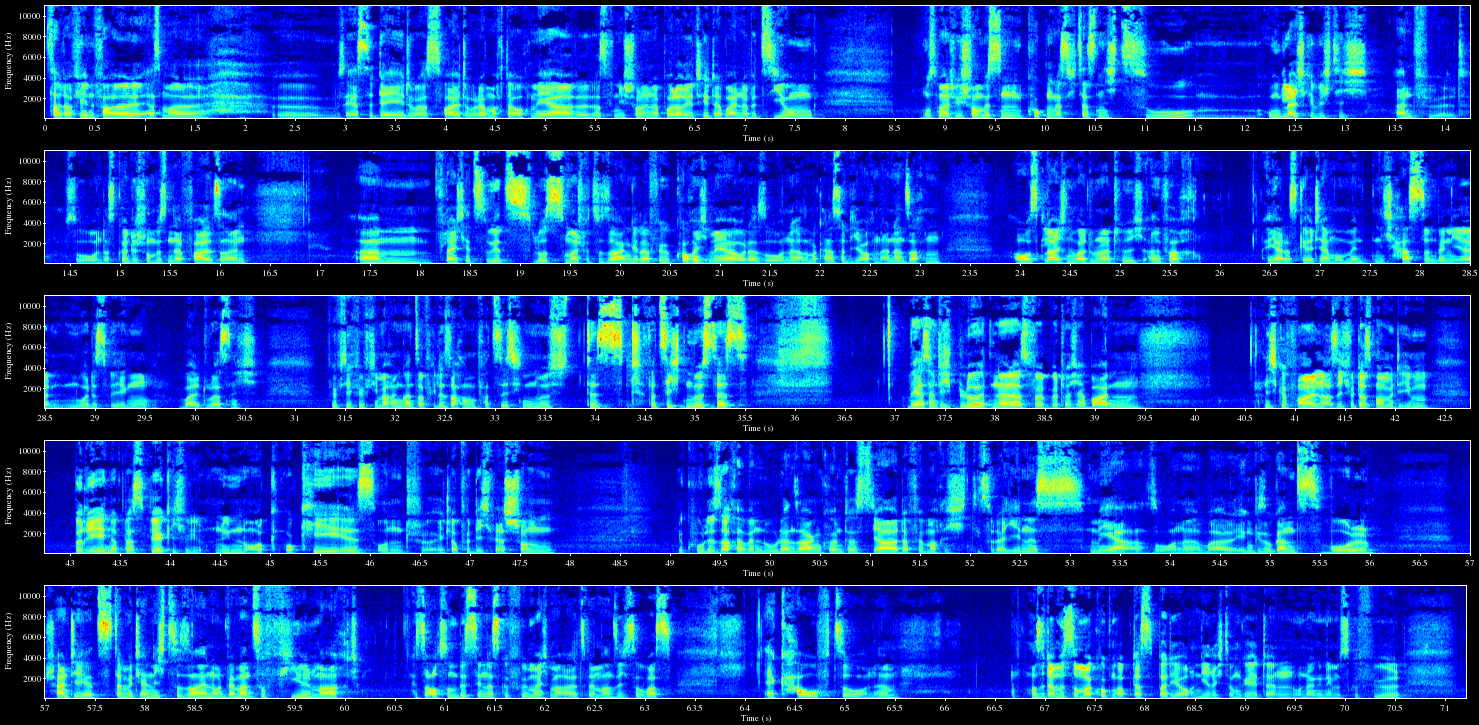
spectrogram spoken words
zahlt auf jeden Fall erstmal das erste Date oder das zweite oder macht da auch mehr. Das finde ich schon in der Polarität, aber in einer Beziehung muss man natürlich schon ein bisschen gucken, dass sich das nicht zu ungleichgewichtig anfühlt. So, und das könnte schon ein bisschen der Fall sein. Ähm, vielleicht hättest du jetzt Lust, zum Beispiel zu sagen, ja, dafür koche ich mehr oder so. Ne? Also man kann das natürlich auch in anderen Sachen ausgleichen, weil du natürlich einfach ja das Geld ja im Moment nicht hast. Und wenn ihr nur deswegen, weil du das nicht 50-50 machen kannst, auf viele Sachen verzichten müsstest, verzichten müsstest, wäre es natürlich blöd, ne? Das wird, wird euch ja beiden nicht gefallen. Also ich würde das mal mit ihm bereden, ob das wirklich okay ist. Und ich glaube, für dich wäre es schon eine coole Sache, wenn du dann sagen könntest, ja, dafür mache ich dies oder jenes mehr, so, ne? Weil irgendwie so ganz wohl scheint dir jetzt damit ja nicht zu sein. Und wenn man zu viel macht, ist auch so ein bisschen das Gefühl manchmal, als wenn man sich sowas erkauft, so, ne? Also da müsst du mal gucken, ob das bei dir auch in die Richtung geht, dann ein unangenehmes Gefühl,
